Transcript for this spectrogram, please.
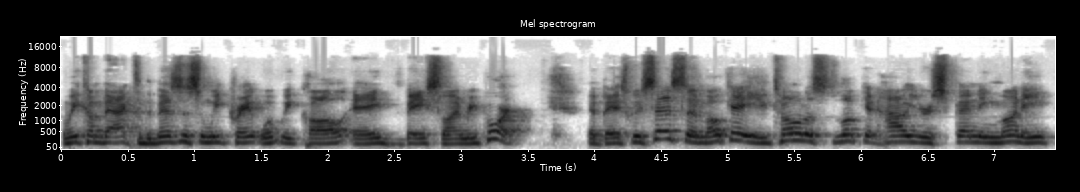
we come back to the business and we create what we call a baseline report. It basically says to them, okay, you told us to look at how you're spending money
